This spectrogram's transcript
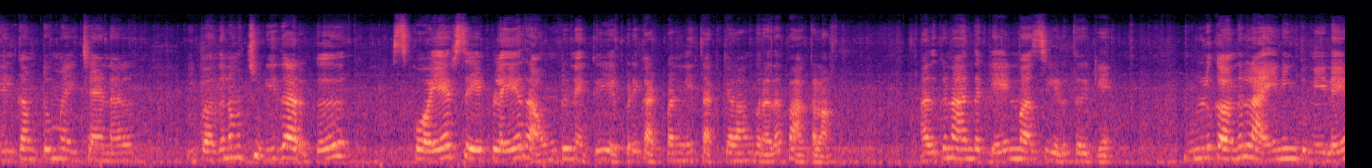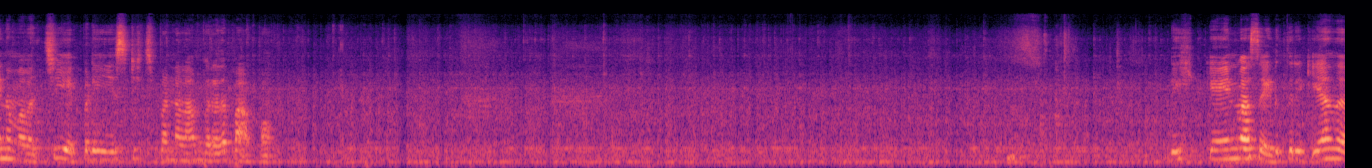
வெல்கம் டு மை சேனல் இப்போ வந்து நம்ம சுடிதாருக்கு ஸ்கொயர் ஷேப்லேயே ரவுண்டு நெக்கு எப்படி கட் பண்ணி தைக்கலாங்கிறத பார்க்கலாம். அதுக்கு நான் இந்த கேன்வாசி எடுத்திருக்கேன். உள்ளுக்க வந்து லைனிங் துணியிலேயே நம்ம வச்சு எப்படி ஸ்டிச் பண்ணலாம்ங்கிறத பார்ப்போம். கேன்வாஸ் எடுத்திருக்கேன் அந்த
